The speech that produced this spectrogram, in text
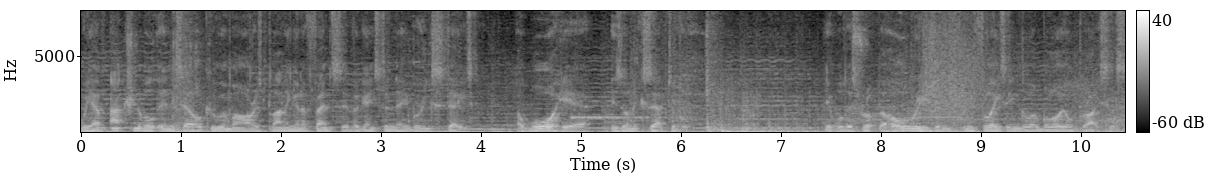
We have actionable intel Kuamar is planning an offensive against a neighboring state. A war here is unacceptable. It will disrupt the whole region, inflating global oil prices.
